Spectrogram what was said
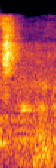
out.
